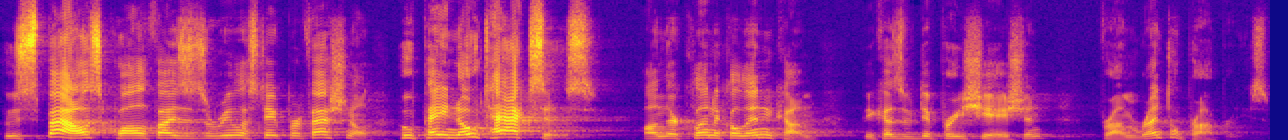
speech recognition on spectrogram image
whose spouse qualifies as a real estate professional, who pay no taxes on their clinical income because of depreciation from rental properties.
